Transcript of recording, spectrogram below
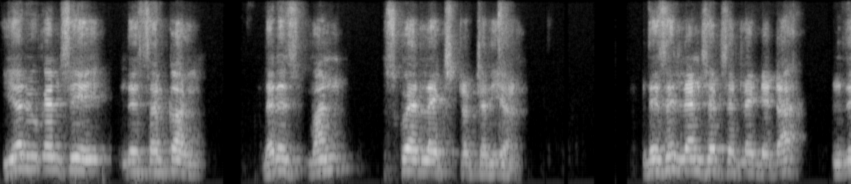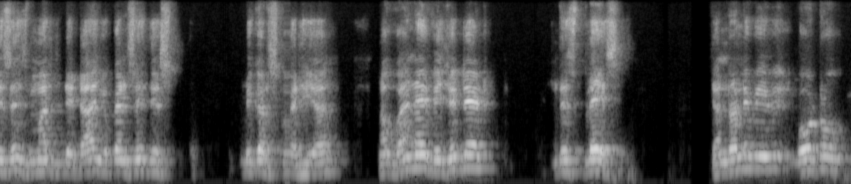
Here you can see the circle. There is one square-like structure here. This is Landsat satellite data. This is merged data. You can see this bigger square here. Now, when I visited this place, generally we go to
